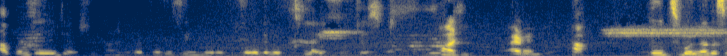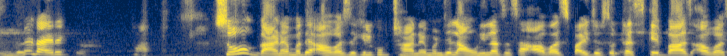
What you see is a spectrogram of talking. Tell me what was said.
आपण ते सिंगर हा ठीक. ऍड ऑन तूच बोल ना सिंगर डायरेक्ट हा. सो गाण्यामध्ये आवाज देखील खूप छान आहे. म्हणजे लावणीला जसा आवाज पाहिजे असतो ठसकेबाज आवाज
